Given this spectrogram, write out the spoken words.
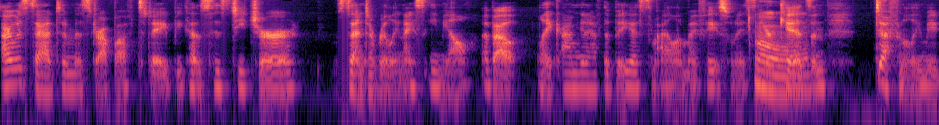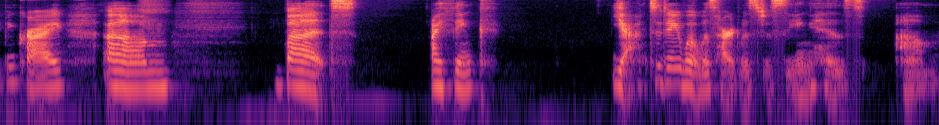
I was sad to miss drop off today because his teacher sent a really nice email about like I'm gonna have the biggest smile on my face when I see your kids, and definitely made me cry. Um, but I think, yeah, today what was hard was just seeing his um,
